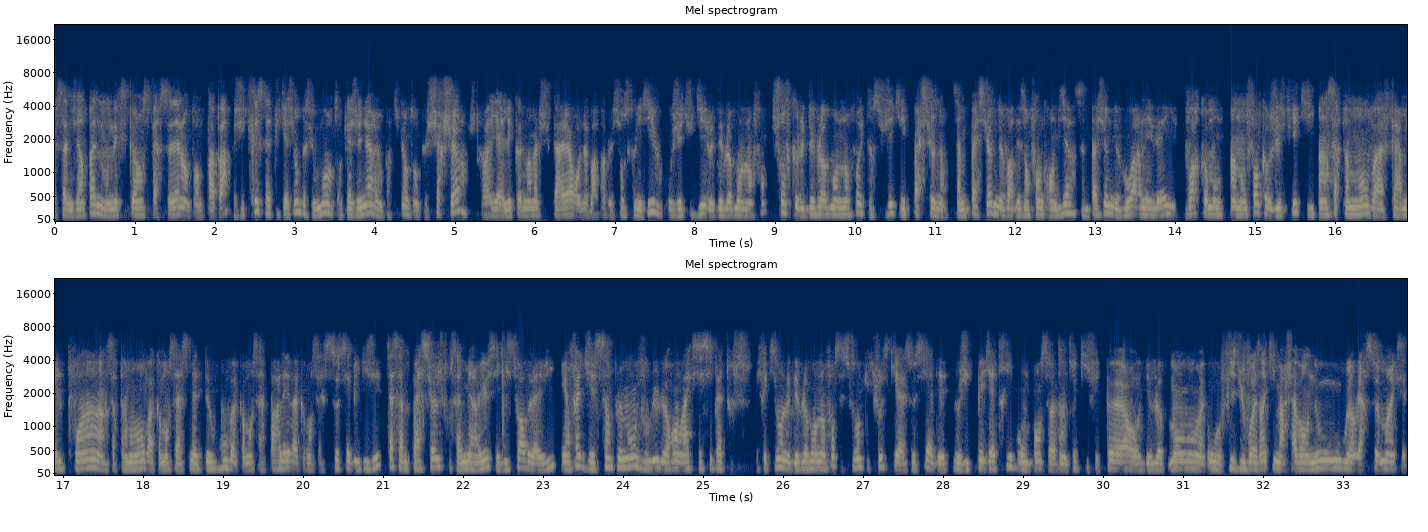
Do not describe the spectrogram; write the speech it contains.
ça ne vient pas de mon expérience personnelle en tant que papa. J'ai créé cette application parce que moi, en tant qu'ingénieur et en particulier en tant que chercheur, je travaillais à l'école normale supérieure au laboratoire de sciences cognitives où j'étudiais le développement de l'enfant. Je trouve que le développement de l'enfant est un sujet qui est passionnant. Ça me passionne de voir des enfants grandir, ça me passionne de voir l'éveil, voir comment un enfant, comme je l'expliquais, qui à un certain moment va fermer le poing, à un certain moment va commencer à se mettre debout, va commencer à parler, va commencer à sociabiliser. Ça, ça me passionne, je trouve ça merveilleux, c'est l'histoire de la vie. Et en fait, j'ai simplement voulu le rendre accessible à tous. Effectivement, le développement de l'enfant, c'est souvent quelque chose qui est associé à des logiques pédiatriques où on pense à un truc qui fait peur au développement ou au fils du voisin qui marche avant nous ou inversement, etc.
